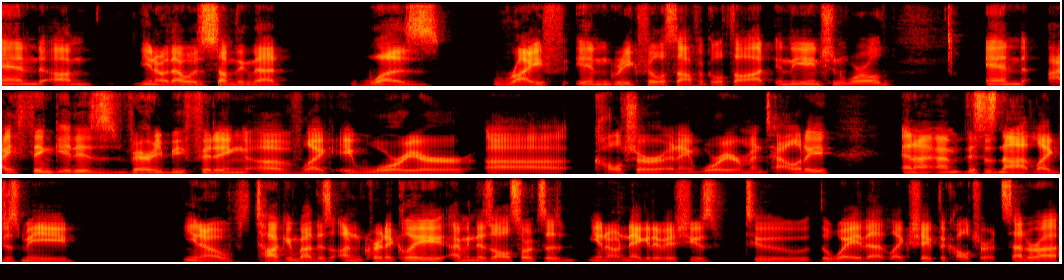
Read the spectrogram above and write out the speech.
And um you know that was something that was rife in Greek philosophical thought in the ancient world and I think it is very befitting of like a warrior uh, culture and a warrior mentality. And I, I'm this is not like just me, you know, talking about this uncritically. I mean, there's all sorts of you know negative issues to the way that like shape the culture, etc.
